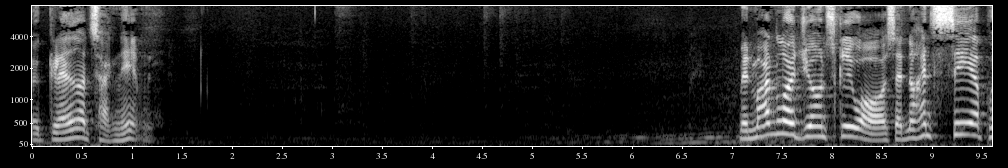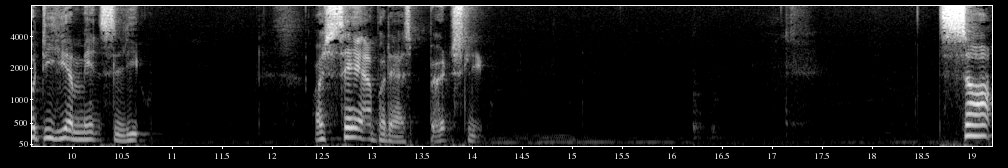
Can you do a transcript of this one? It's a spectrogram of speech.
øh, glad og taknemmelig. Men Martin Lloyd Jones skriver også, at når han ser på de her mænds liv, og ser på deres bønsliv, så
